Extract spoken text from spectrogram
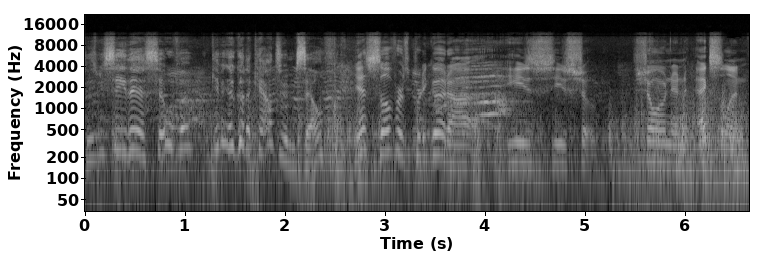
As we see there, Silver giving a good account of himself. Yes, Silver's pretty good. Uh, he's he's sho showing an excellent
